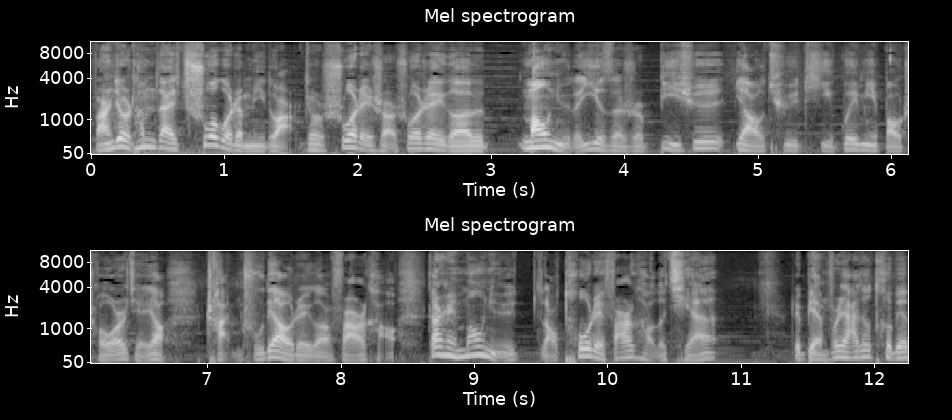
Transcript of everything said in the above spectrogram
反正就是他们在说过这么一段，就是说这事儿，说这个猫女的意思是必须要去替闺蜜报仇，而且要铲除掉这个法尔考，但是这猫女老偷这法尔考的钱，这蝙蝠侠就特别。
